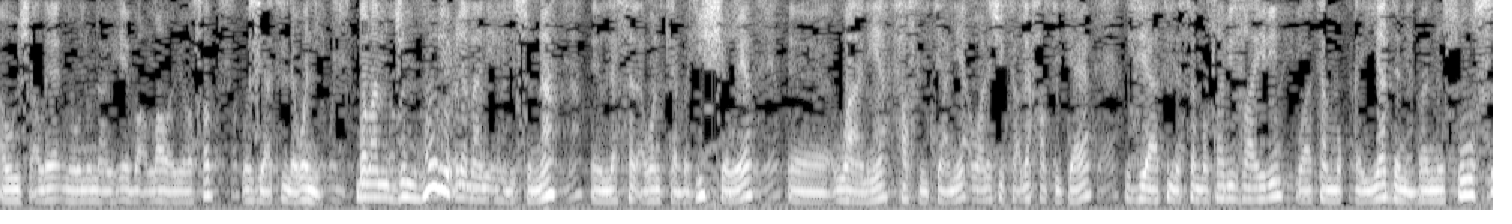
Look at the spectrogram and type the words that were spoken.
أو إن شاء الله نونو ناوي هي الله وبي وسط وزيادة اللوني بلام جمهور علماء أهل السنة آه، لسر أون كبهيش شوية آه، وانية حصل تانية وأنا شك عليه حصل تانية زيادة لسر مصابي ظاهرين وكان مقيدا بنصوص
